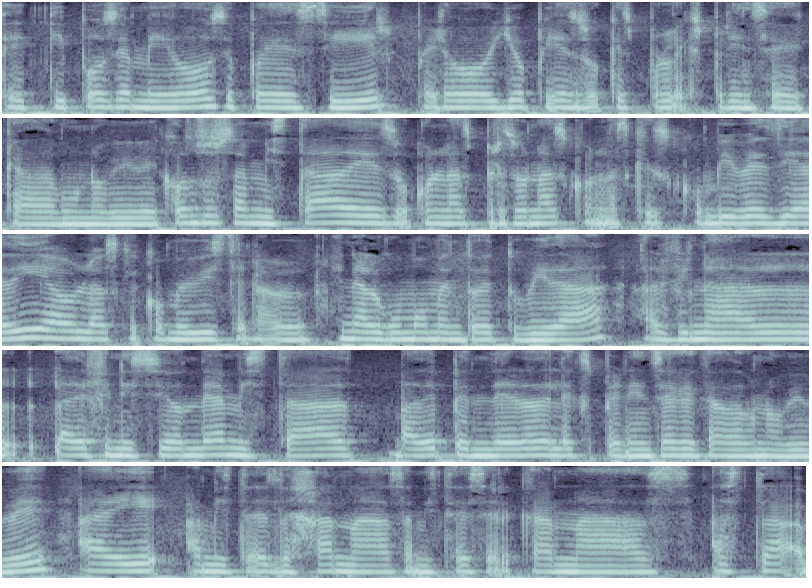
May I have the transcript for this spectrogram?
de tipos de amigos, se puede decir, pero yo pienso que es por la experiencia que cada uno vive con sus amistades o con las personas con las que convives día a día o las que conviviste en, en algún momento de tu vida. Al final, la definición de amistad va a depender de la experiencia que cada uno vive. Hay amistades lejanas, amistades cercanas, hasta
